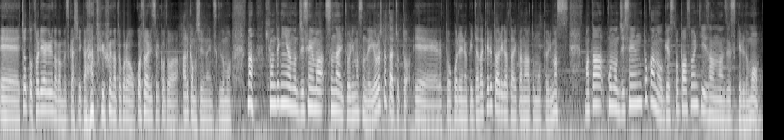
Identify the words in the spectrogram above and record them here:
えー、ちょっと取り上げるのが難しいかなという風なところはお断りすることはあるかもしれないんですけども、まあ、基本的にあの実践はすんなり通ります。のでよろしかったらちょっと,、えー、とご連絡いただけるとありがたいかなと思っております。またこの実践とかのゲストパーソナリティさんなんですけれども、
